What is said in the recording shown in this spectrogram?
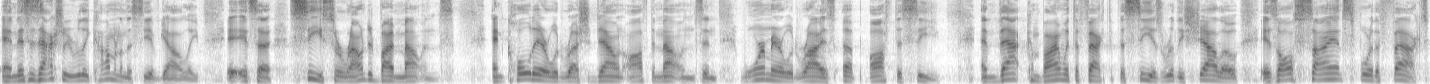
And this is actually really common on the Sea of Galilee. It's a sea surrounded by mountains, and cold air would rush down off the mountains, and warm air would rise up off the sea. And that, combined with the fact that the sea is really shallow, is all science for the fact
